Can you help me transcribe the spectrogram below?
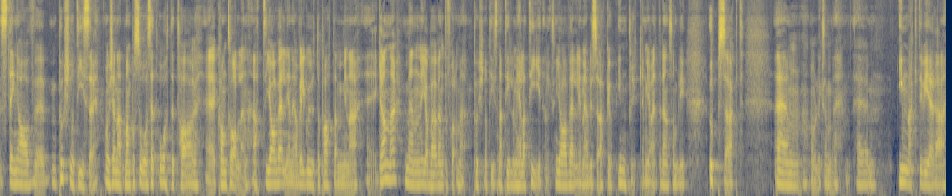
stänga av eh, pushnotiser och känna att man på så sätt återtar eh, kontrollen. Att jag väljer när jag vill gå ut och prata med mina grannar, men jag behöver inte få de här pushnotiserna till mig hela tiden. Liksom, jag väljer när jag vill söka upp intrycken, jag är inte den som blir uppsökt. Ehm, och liksom ehm, inaktivera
